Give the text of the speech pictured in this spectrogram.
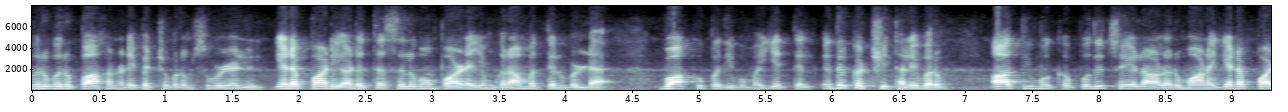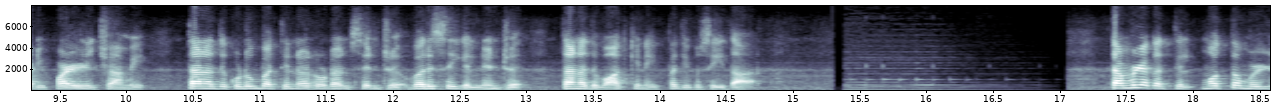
விறுவிறுப்பாக நடைபெற்று வரும் சூழலில் எடப்பாடி அடுத்த சிலுவம்பாளையம் கிராமத்தில் உள்ள வாக்குப்பதிவு மையத்தில் எதிர்க்கட்சி தலைவரும் அதிமுக பொதுச் செயலாளருமான எடப்பாடி பழனிசாமி தனது குடும்பத்தினருடன் சென்று வரிசையில் நின்று தனது வாக்கினை பதிவு செய்தார். தமிழகத்தில் மொத்தமுள்ள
